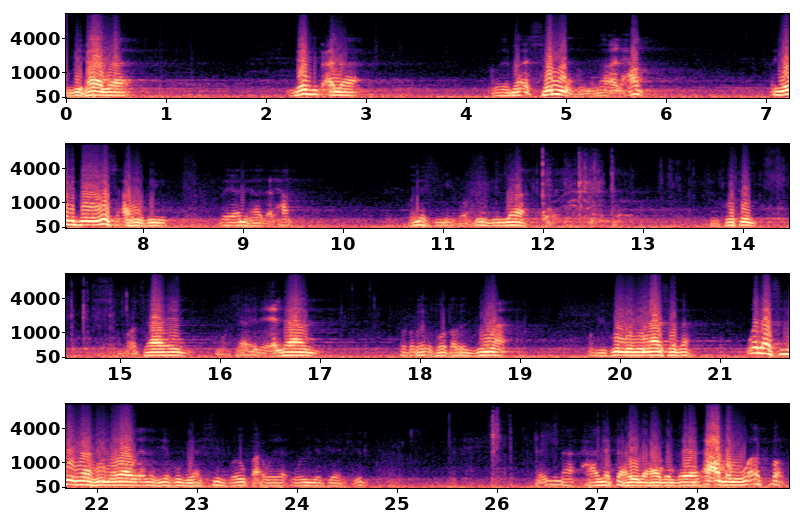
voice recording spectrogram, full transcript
وبهذا يجب على علماء السنة علماء الحق أن يبذلوا وسعهم في بيان هذا الحق ونشر توحيد الله في الكتب والرسائل وسائل الإعلام خطب الجمع وفي كل مناسبة ولا سيما في المواضع التي يكون فيها الشرك ويوقع ويوجد فيها الشرك. فإن حاجته إلى هذا البيان أعظم وأكبر.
